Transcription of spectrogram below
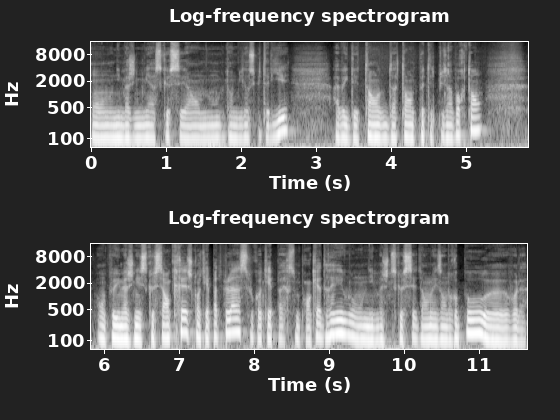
On imagine bien ce que c'est dans le milieu hospitalier avec des temps d'attente peut-être plus importants. On peut imaginer ce que c'est en crèche quand il n'y a pas de place ou quand il n'y a personne pour encadrer, ou on imagine ce que c'est dans les maisons de repos. Euh, voilà.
